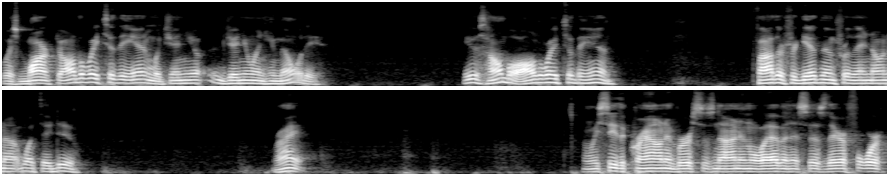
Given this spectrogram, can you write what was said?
was marked all the way to the end with genu- genuine humility. He was humble all the way to the end. Father, forgive them, for they know not what they do. Right? And we see the crown in verses 9 and 11. It says, Therefore,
